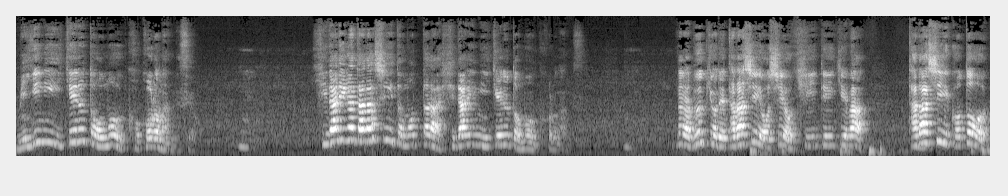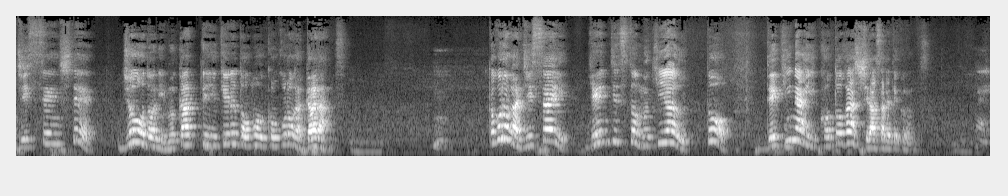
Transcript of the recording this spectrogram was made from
右に行けると思う心なんですよ左が正しいと思ったら左に行けると思う心なんです。だから仏教で正しい教えを聞いていけば正しいことを実践して浄土に向かっていけると思う心が「が」なんです。ところが実際現実と向き合うとできないことが知らされてくるんです。はい。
